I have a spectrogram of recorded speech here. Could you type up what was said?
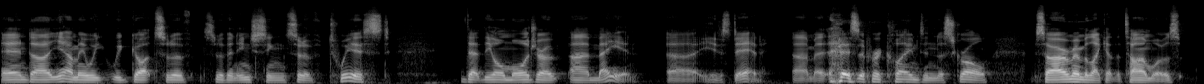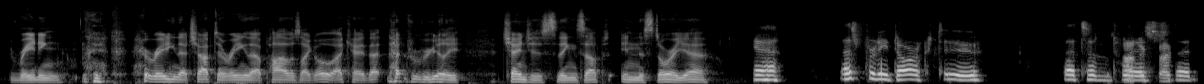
and uh, yeah, I mean we, we got sort of sort of an interesting sort of twist that the Maudra uh, Mayan uh, is dead um, as it proclaimed in the scroll. So I remember, like at the time, what I was reading reading that chapter, reading that part, I was like, oh, okay, that that really changes things up in the story. Yeah. Yeah, that's pretty dark too. That's a twist that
